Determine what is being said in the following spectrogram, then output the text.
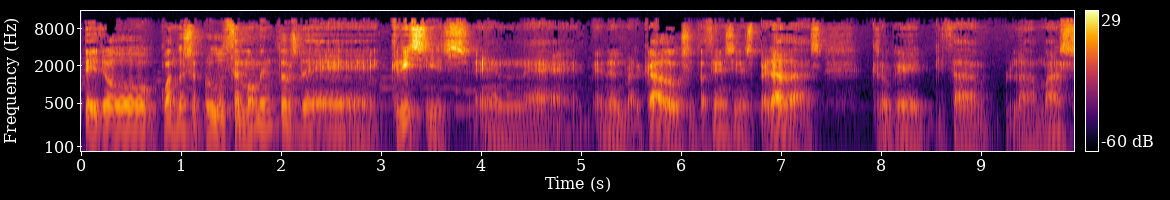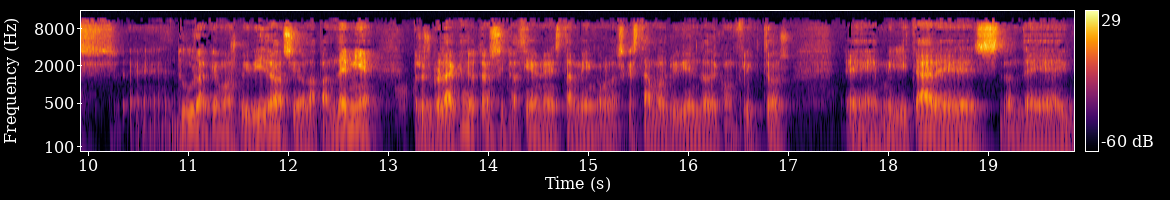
pero cuando se producen momentos de crisis en, eh, en el mercado, situaciones inesperadas, creo que quizá la más eh, dura que hemos vivido ha sido la pandemia, pero es verdad que hay otras situaciones también como las que estamos viviendo de conflictos eh, militares donde hay,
